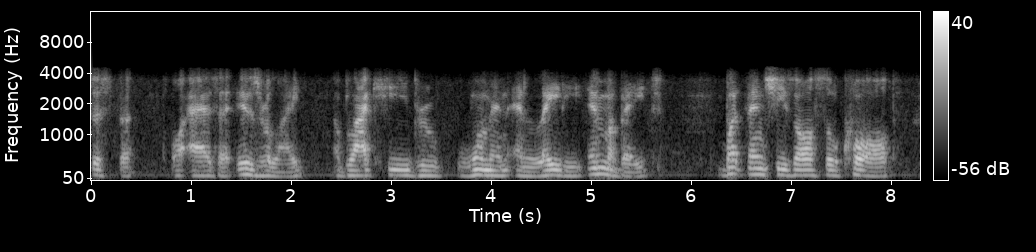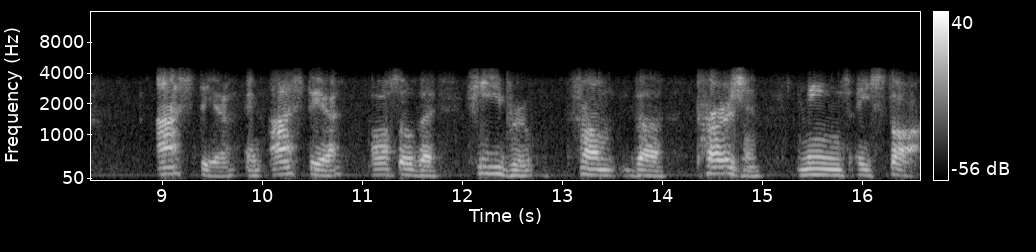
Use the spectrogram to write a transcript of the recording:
sister, or as an Israelite, a black Hebrew woman and lady, Imabate. But then she's also called Astir, and Astir, also the Hebrew from the Persian, means a star.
